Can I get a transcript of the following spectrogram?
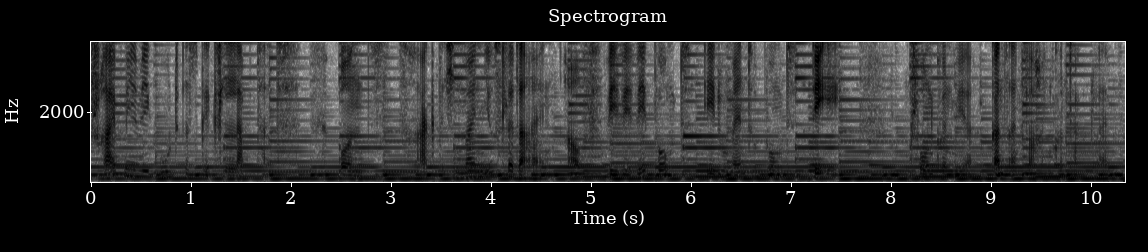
Schreib mir, wie gut es geklappt hat und trag dich in meinen Newsletter ein auf www.edumento.de. Und schon können wir ganz einfach in Kontakt bleiben.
